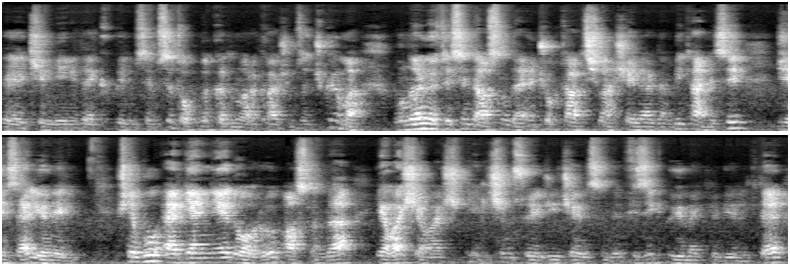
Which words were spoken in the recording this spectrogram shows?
e, kimliğini de benimsemişse toplumda kadın olarak karşımıza çıkıyor ama bunların ötesinde aslında en çok tartışılan şeylerden bir tanesi cinsel yönelim. İşte bu ergenliğe doğru aslında yavaş yavaş gelişim süreci içerisinde fizik büyümekle birlikte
